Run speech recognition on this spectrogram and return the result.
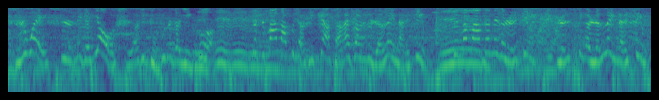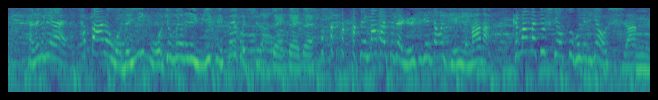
职位是那个钥匙，要去堵住那个隐恶。嗯但是妈妈不小心下凡，爱上了一个人类男性，所以妈妈跟那个人性、人性啊人类男性谈了个恋爱，他扒了我的衣服，我就没有那个羽衣可以飞回去了。对对对，所以妈妈就在人世间当了解你的妈妈，可妈妈就是要做回那个钥匙啊。嗯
